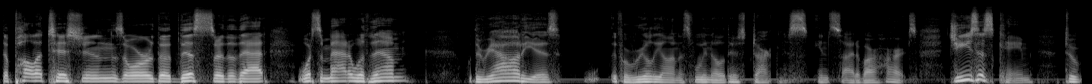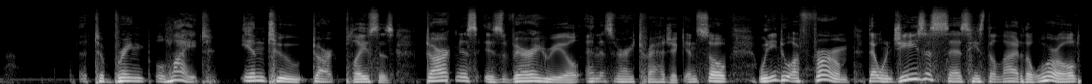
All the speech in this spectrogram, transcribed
the politicians or the this or the that. What's the matter with them? The reality is, if we're really honest, we know there's darkness inside of our hearts. Jesus came to, to bring light into dark places. Darkness is very real and it's very tragic. And so we need to affirm that when Jesus says he's the light of the world,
